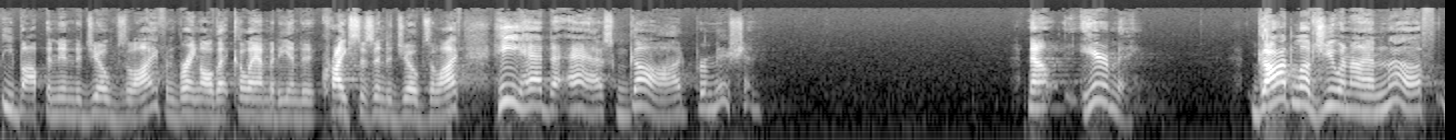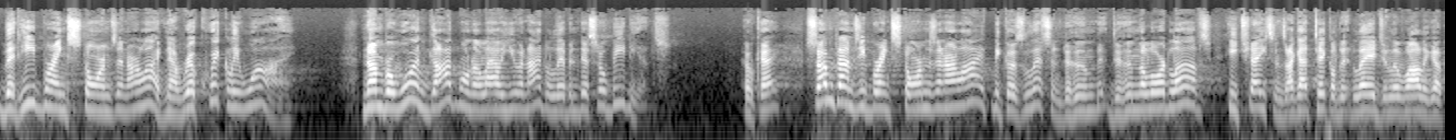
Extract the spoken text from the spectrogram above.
bebopping into Job's life and bring all that calamity into crisis into Job's life. He had to ask God permission. Now, hear me. God loves you and I enough that He brings storms in our life. Now, real quickly, why? Number one, God won't allow you and I to live in disobedience. Okay? Sometimes He brings storms in our life because, listen, to whom, to whom the Lord loves, He chastens. I got tickled at Ledge a little while ago.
